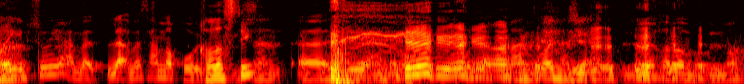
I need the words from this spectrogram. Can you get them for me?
طيب شو يعمل؟ لا بس عم أقول. خلصتي؟ آه شو يعمل؟ بقول لك ما توجع يهرب. بالمطر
